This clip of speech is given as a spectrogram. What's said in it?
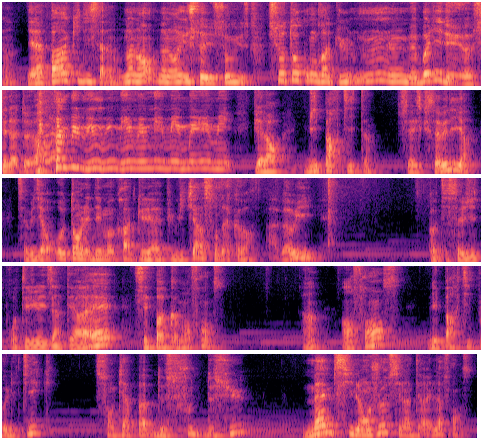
Hein? Il y en a pas un qui dit ça. Non, non, non, non, il s'auto-congratule. Hum, hum, Bonne idée, sénateur. Puis alors, bipartite. hein. Vous savez ce que ça veut dire? Ça veut dire autant les démocrates que les républicains sont d'accord. Ah bah oui. Quand il s'agit de protéger les intérêts, c'est pas comme en France. Hein en France, les partis politiques sont capables de se foutre dessus, même si l'enjeu c'est l'intérêt de la France.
